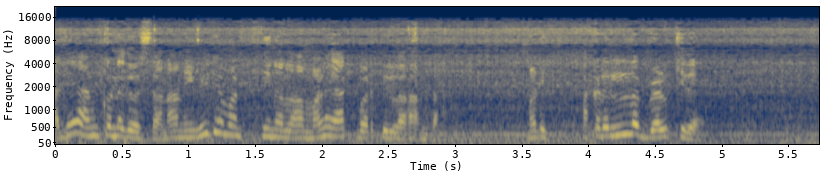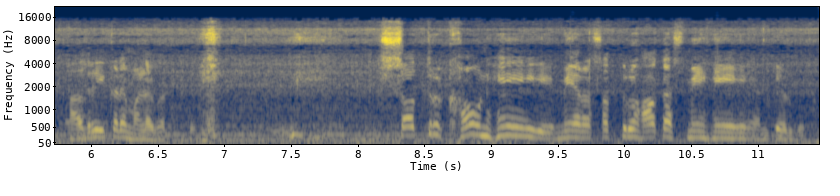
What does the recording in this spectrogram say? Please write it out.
ಅದೇ ಅನ್ಕೊಂಡೆ ದೋಸ್ತ, ನಾನು ಈ ವಿಡಿಯೋ ಮಾಡ್ತೀನಲ್ಲ ಮಳೆ ಯಾಕೆ ಬರ್ತಿಲ್ಲ ಅಂತ. ನೋಡಿ, ಆ ಕಡೆ ಎಲ್ಲ ಬೆಳಕಿದೆ. ಆದರೆ ಈ ಕಡೆ ಮಳೆ ಬರ್ತಿದೆ ಶತ್ರು ಖೌನ್ ಹೇ? ಮೇರ ಶತ್ರು ಹಾಕಸ್ ಮೇ ಹೇ ಅಂತ ಹೇಳ್ಬೇಕು.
